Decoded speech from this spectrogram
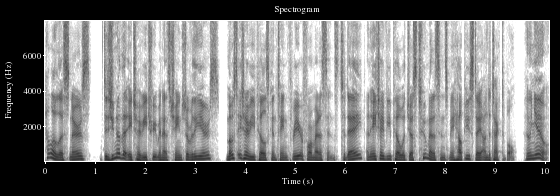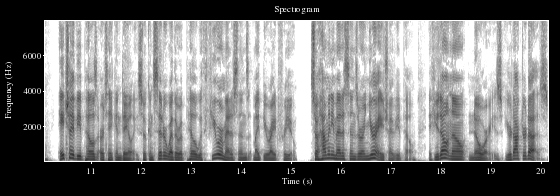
Hello, listeners. Did you know that HIV treatment has changed over the years? Most HIV pills contain three or four medicines. Today, an HIV pill with just two medicines may help you stay undetectable. Who knew? HIV pills are taken daily, so consider whether a pill with fewer medicines might be right for you. So, how many medicines are in your HIV pill? If you don't know, no worries. Your doctor does.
